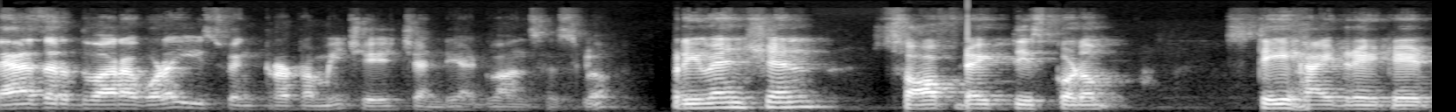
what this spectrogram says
లేజర్ ద్వారా కూడా ఈ స్పెంక్ట్రాటమీ చేయొచ్చు అండి అడ్వాన్సెస్లో ప్రివెన్షన్ సాఫ్ట్ డైట్ తీసుకోవడం stay hydrated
